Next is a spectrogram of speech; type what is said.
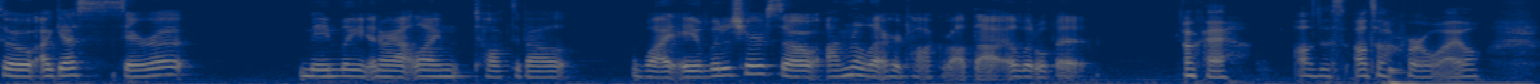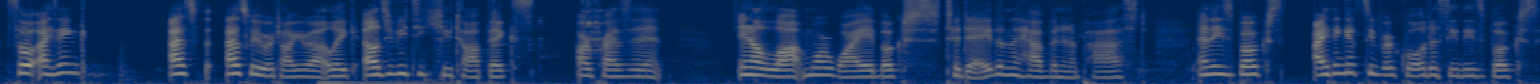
So I guess Sarah mainly in our outline talked about YA literature, so I'm gonna let her talk about that a little bit. Okay. I'll just I'll talk for a while. So I think as as we were talking about, like LGBTQ topics are present in a lot more YA books today than they have been in the past. And these books, I think it's super cool to see these books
